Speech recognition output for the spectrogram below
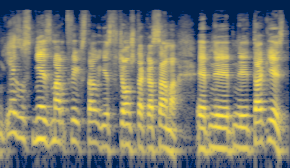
Jezus nie zmartwychwstał, jest wciąż taka sama. E, e, e, tak jest.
